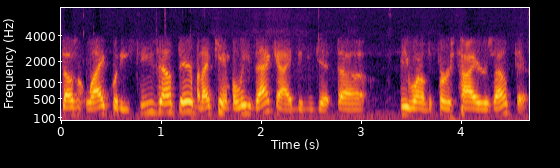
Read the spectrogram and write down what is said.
doesn't like what he sees out there. But I can't believe that guy didn't get uh, be one of the first hires out there.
